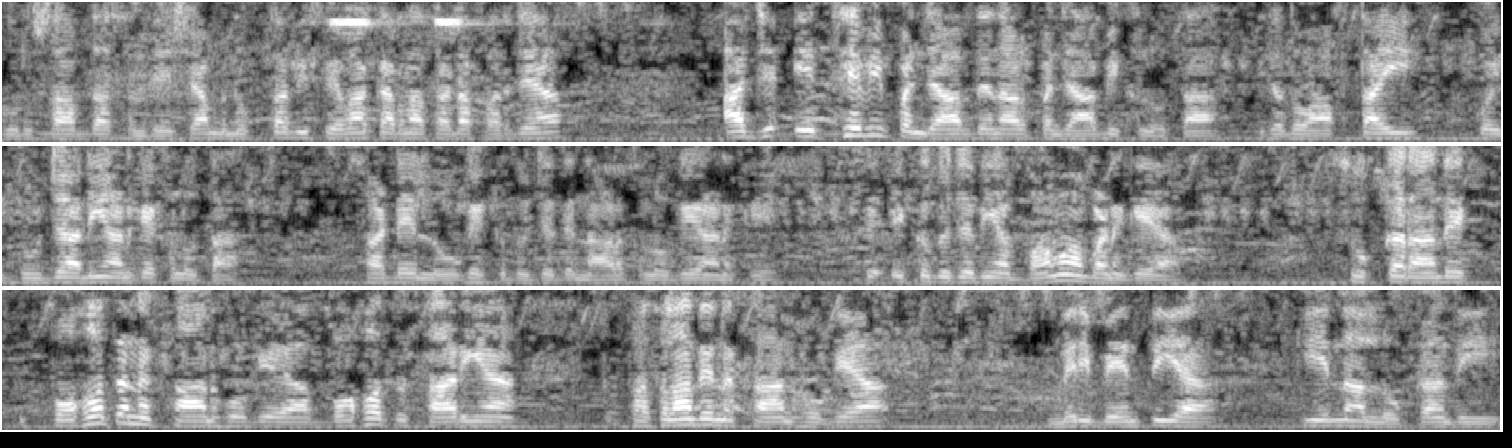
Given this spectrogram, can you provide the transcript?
ਗੁਰੂ ਸਾਹਿਬ ਦਾ ਸੰਦੇਸ਼ ਆ, ਮਨੁੱਖਤਾ ਦੀ ਸੇਵਾ ਕਰਨਾ ਸਾਡਾ ਫਰਜ਼ ਆ। ਅੱਜ ਇੱਥੇ ਵੀ ਪੰਜਾਬ ਦੇ ਨਾਲ ਪੰਜਾਬ ਹੀ ਖਲੋਤਾ। ਜਦੋਂ ਆਫਤ ਆਈ, ਕੋਈ ਦੂਜਾ ਨਹੀਂ ਆਣ ਕੇ ਖਲੋਤਾ। ਸਾਡੇ ਲੋਕ ਇੱਕ ਦੂਜੇ ਦੇ ਨਾਲ ਖਲੋ ਗਏ ਆਣ ਕੇ ਤੇ ਇੱਕ ਦੂਜੇ ਦੀਆਂ ਬਾਹਾਂ ਬਣ ਗਿਆ ਸੋ ਘਰਾਂ ਦੇ ਬਹੁਤ ਨੁਕਸਾਨ ਹੋ ਗਿਆ ਬਹੁਤ ਸਾਰੀਆਂ ਫਸਲਾਂ ਦੇ ਨੁਕਸਾਨ ਹੋ ਗਿਆ ਮੇਰੀ ਬੇਨਤੀ ਆ ਕਿ ਇਹਨਾਂ ਲੋਕਾਂ ਦੀ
